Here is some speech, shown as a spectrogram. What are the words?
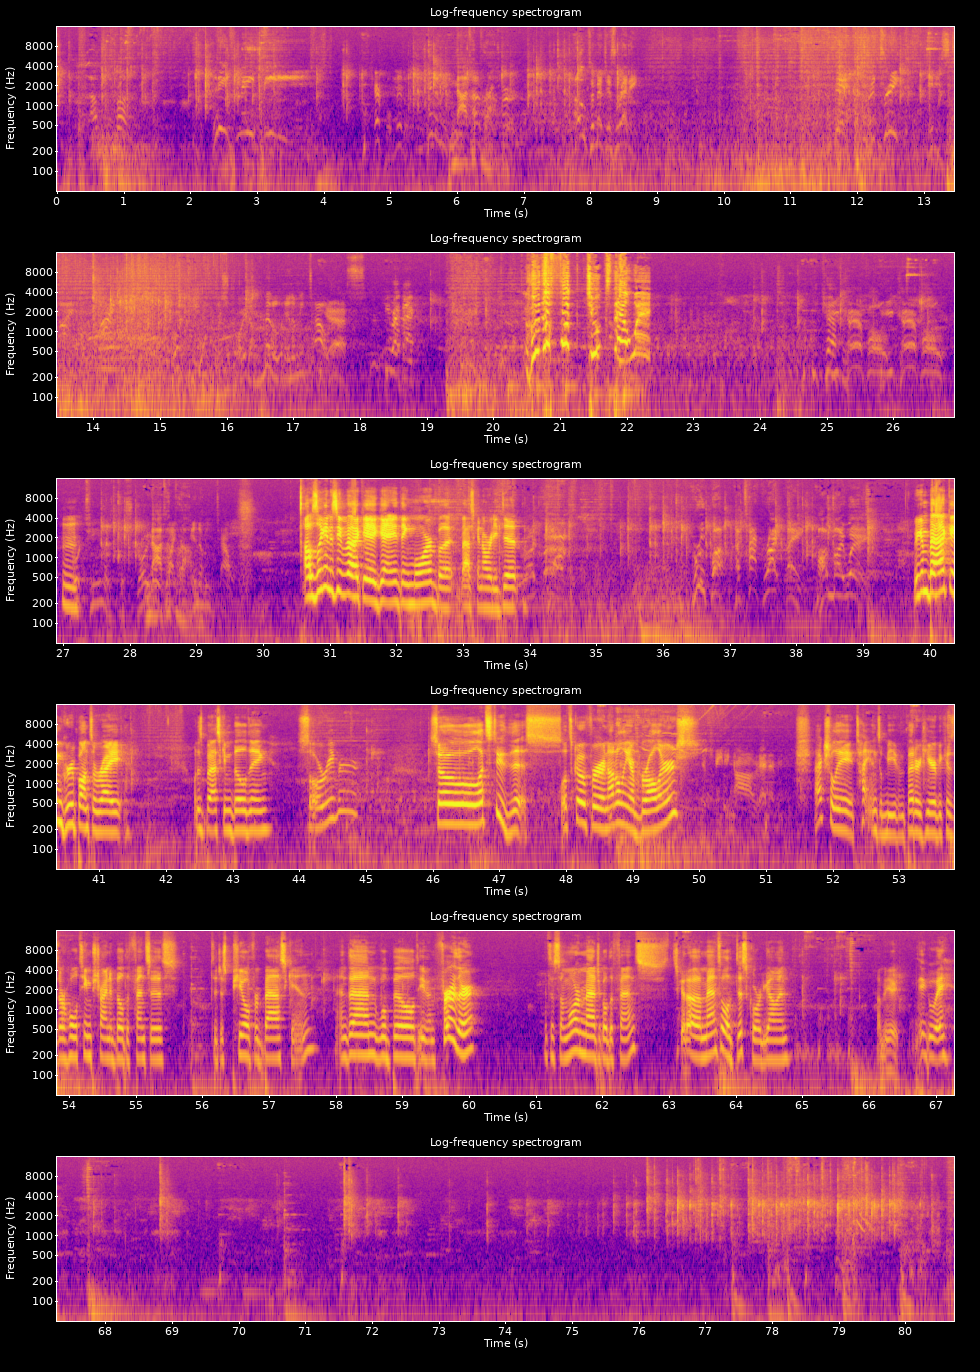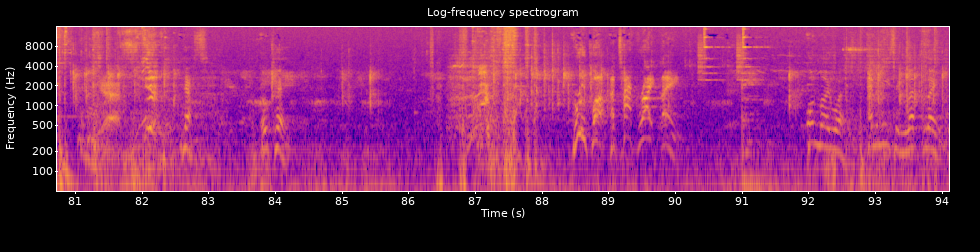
I was looking to see if I could get anything more, but Baskin already dipped. Group up! Attack right lane! On my way! We can back and group onto right. What is Baskin building? Soul Reaver? So let's do this. Let's go for not only our brawlers. Defeating our enemy. Actually, Titans will be even better here because their whole team's trying to build defenses to just peel for Baskin. And then we'll build even further into some more magical defense. Let's get a Mantle of Discord going. That'll be a. Yes. Okay. Group up! Attack right lane! On my way. Enemies in left lane.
